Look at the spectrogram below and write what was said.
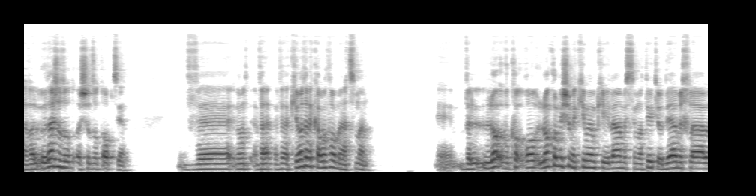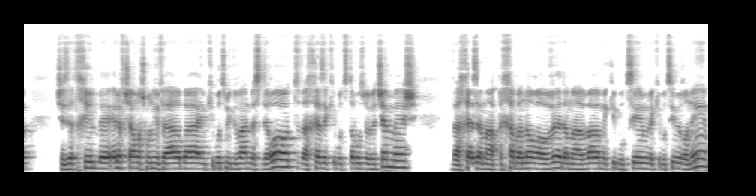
אבל הוא יודע שזאת, שזאת אופציה. ו, והקהילות האלה קמות כבר מעצמן. אה, ולא לא כל מי שמקים היום קהילה משימתית יודע בכלל שזה התחיל ב-1984 עם קיבוץ מגוון בשדרות, ואחרי זה קיבוץ תמוז בבית שמש, ואחרי זה המהפכה בנוער העובד, המעבר מקיבוצים לקיבוצים עירוניים.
